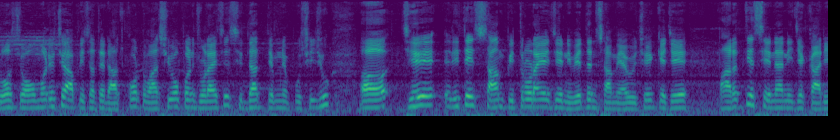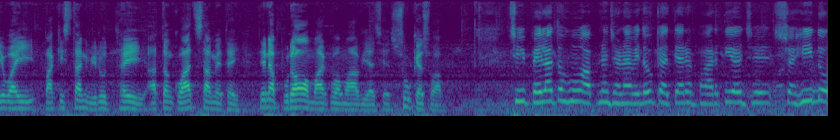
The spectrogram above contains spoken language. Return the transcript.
રોષ જોવા મળ્યો છે. આપણી સાથે રાજકોટવાસીઓ પણ જોડાય છે. સિદ્ધાર્થ, તેમને પૂછીશું જે રીતે સામ પિત્રોડાએ જે નિવેદન સામે આવ્યું છે કે જે ભારતીય સેનાની જે કાર્યવાહી પાકિસ્તાન વિરુદ્ધ થઈ, આતંકવાદ સામે થઈ, તેના પુરાવા માગવામાં આવ્યા છે. શું કહેશો આપ? જી, પહેલાં તો હું આપને જણાવી દઉં કે અત્યારે ભારતીય જે શહીદો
